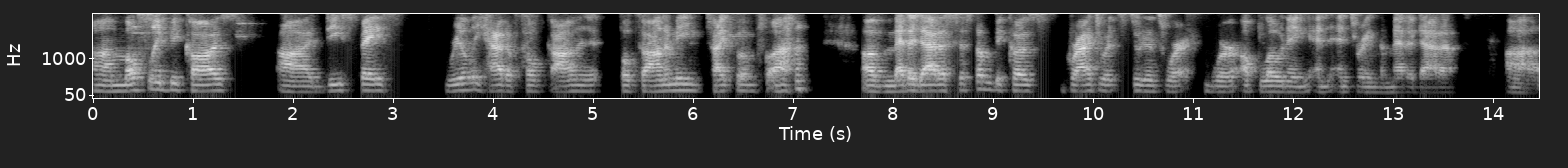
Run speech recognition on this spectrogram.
um, mostly because uh, DSpace really had a folksonomy type of, uh, of metadata system because graduate students were, were uploading and entering the metadata uh,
